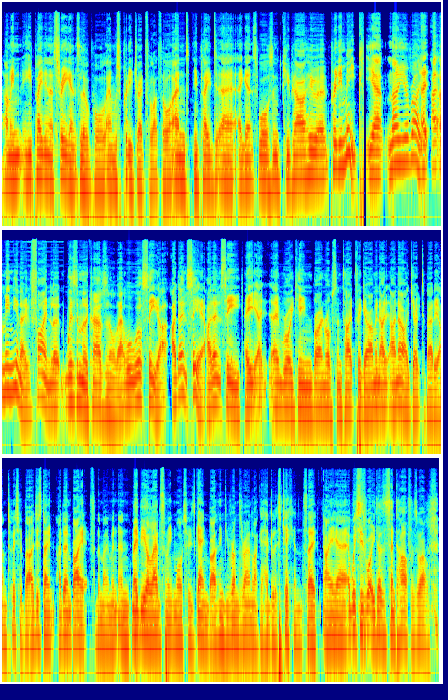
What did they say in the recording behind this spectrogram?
I mean, he played in a three against Liverpool and was pretty dreadful, I thought, and he played uh, against Wolves and QPR, who are pretty meek. Yeah, no, you're right. I, I, mean, you know, fine. Look, wisdom of the crowds and all that. Well, we'll see. I, I don't see it. I don't see a, a, a, Roy Keane, Brian Robson type figure. I mean, I, I know I joked about it on Twitter, but I just don't I don't buy it for the moment. And maybe he'll add something more to his game, but I think he runs around like a headless chicken. So I, uh, which is what he does as centre half as well.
